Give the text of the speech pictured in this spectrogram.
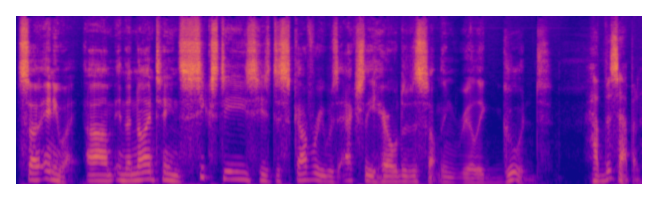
So anyway, um, in the 1960s, his discovery was actually heralded as something really good. How'd this happen?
